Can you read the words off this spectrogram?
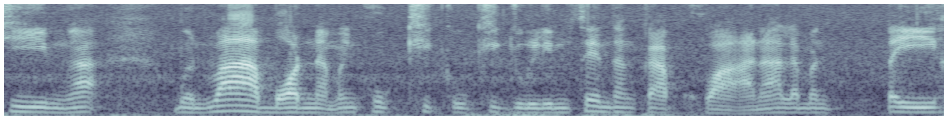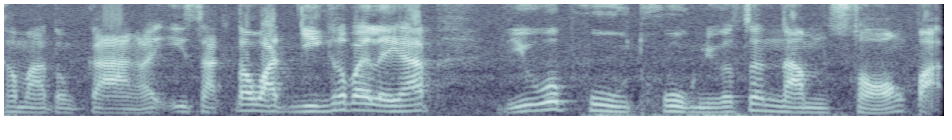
ทีมฮะเหมือนว่าบอลน่ะมันคุกคิกคุกคิกอยู่ริมเส้นทางกลับขวานะ แล้วมันตีเข้ามาตรงกลาง แล้วอีซักตวัดยิงเข้าไปเลยครับลิเวอร์พูลถูกนิวคาสเซิลนำ2ประ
